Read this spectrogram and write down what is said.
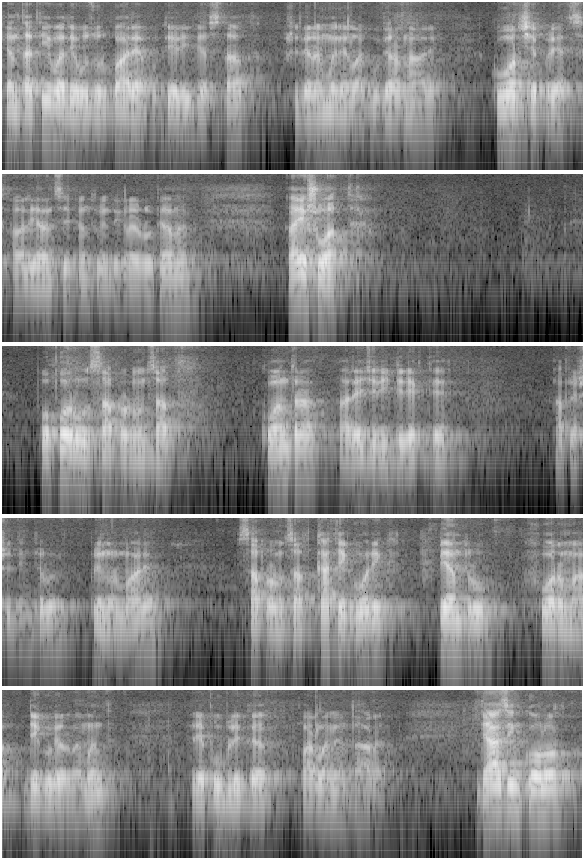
Tentativa de uzurpare a puterii de stat și de rămâne la guvernare cu orice preț Alianței pentru Integrare Europeană a eșuat. Poporul s-a pronunțat contra alegerii directe a președintelui. Prin urmare, s-a pronunțat categoric pentru forma de guvernământ Republică Parlamentară. De azi încolo,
